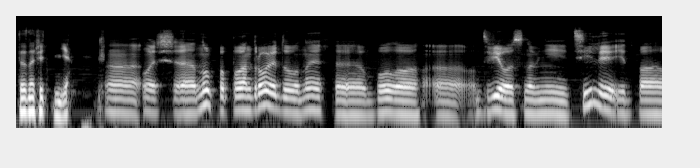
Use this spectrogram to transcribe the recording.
то значить ні. Е, ось, е, ну, по, Android у них е, було дві основні цілі і два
